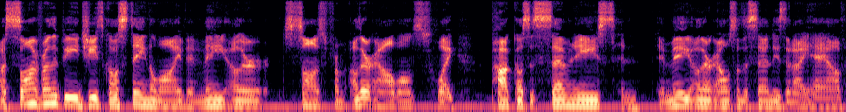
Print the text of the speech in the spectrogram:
a song from the Bee Gees called Staying Alive, and many other songs from other albums like Pop Goes the 70s and, and many other albums of the 70s that I have.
